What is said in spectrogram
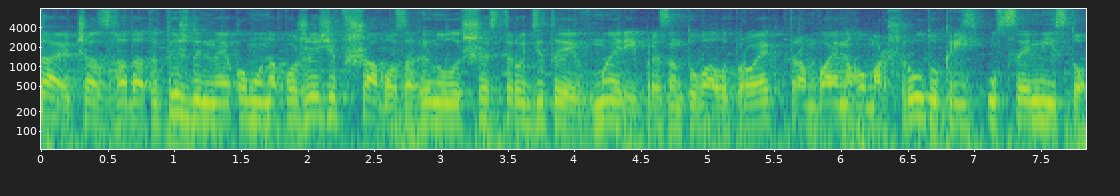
Вітаю! Час згадати тиждень, на якому на пожежі в Шабо загинули шестеро дітей. В мерії презентували проект трамвайного маршруту крізь усе місто.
